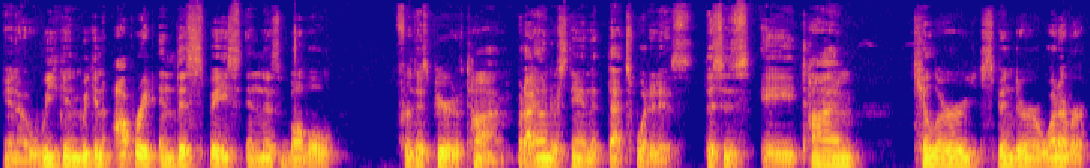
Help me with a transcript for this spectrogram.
You know, we can we can operate in this space in this bubble for this period of time, but I understand that that's what it is. This is a time killer, spender, whatever.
